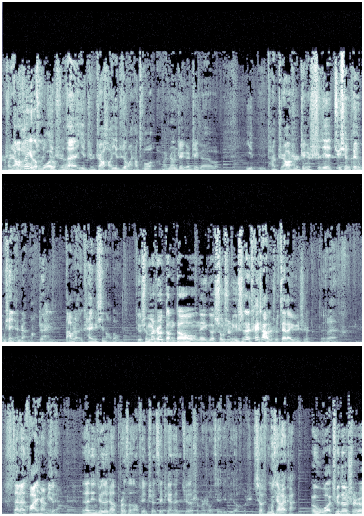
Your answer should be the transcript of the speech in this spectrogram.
是吧？只要就是为了就是一直。在一直只要好一直就往下拖，反正这个这个一它只要是这个世界剧情可以无限延展嘛，对，大不了就开一个新脑洞，就什么时候等到那个收视率实在太差的时候再来陨石。对，再来夸一下灭掉。那您觉得像《Person of Interest》这片子，你觉得什么时候结局比较合适？像目前来看，呃，我觉得是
